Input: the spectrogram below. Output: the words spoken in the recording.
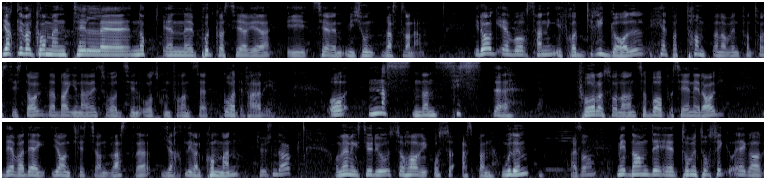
Hjertelig velkommen til eh, nok en eh, podkastserie i serien Misjon Vestlandet. I dag er vår sending fra Grieghallen, helt på tampen av en fantastisk dag der Bergen næringsråd sin årskonferanse går til ferdig. Og nesten den siste foredragsholderen som var på scenen i dag, det var deg, Jan Christian Vestre. Hjertelig velkommen. Tusen takk. Og med meg i studio så har jeg også Espen Holum. Hei sann. Mitt navn det er Tormund Torsvik, og jeg har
